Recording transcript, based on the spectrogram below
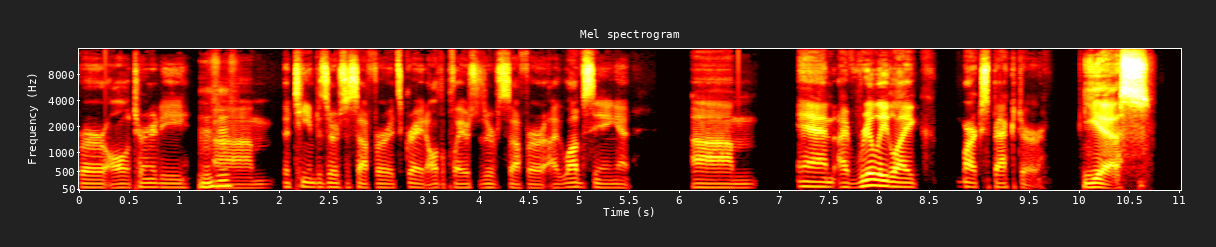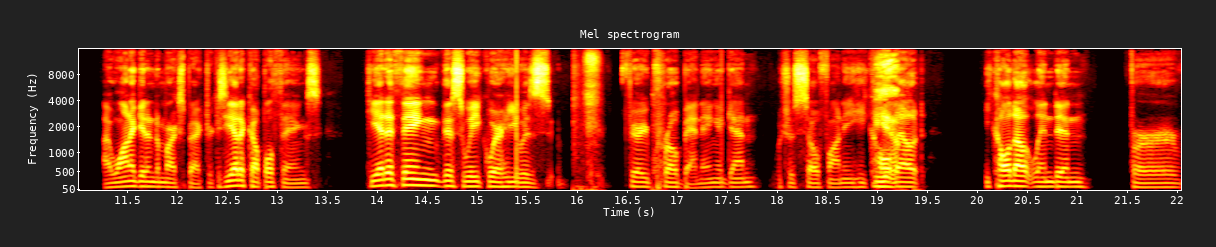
for all eternity. Mhm. Um, the team deserves to suffer. It's great. All the players deserve to suffer. I love seeing it. Um, and I really like Mark Spector. Yes. I want to get into Mark Spector because he had a couple things. He had a thing this week where he was very pro Benning again, which was so funny. He called Yeah. out he called out Linden for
